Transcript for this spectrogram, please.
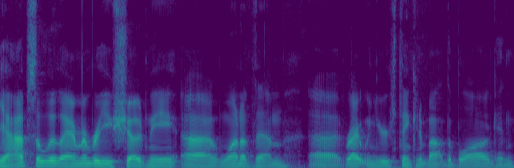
Yeah, absolutely. I remember you showed me uh, one of them uh, right when you were thinking about the blog, and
